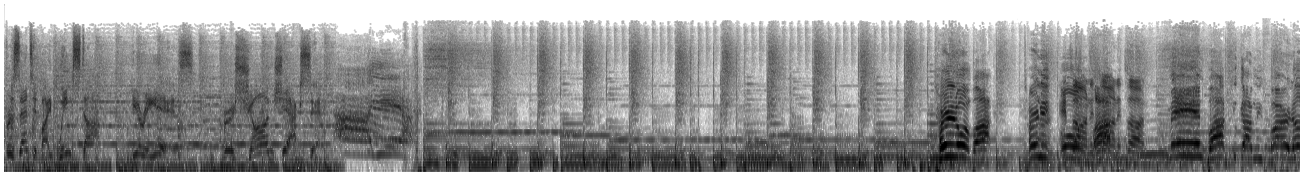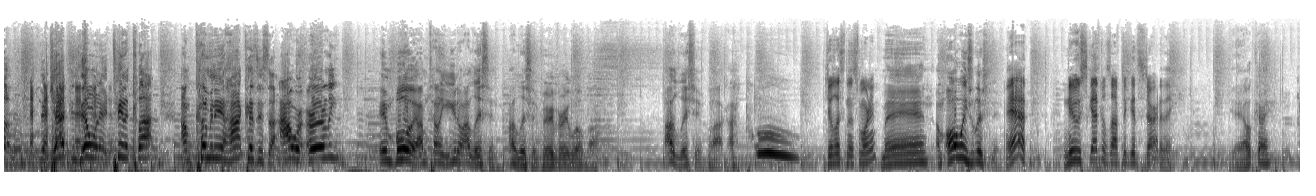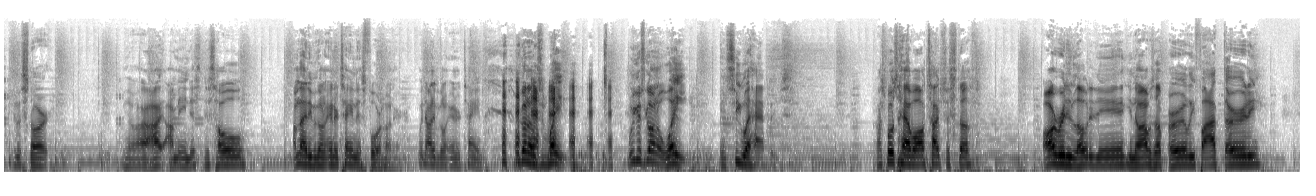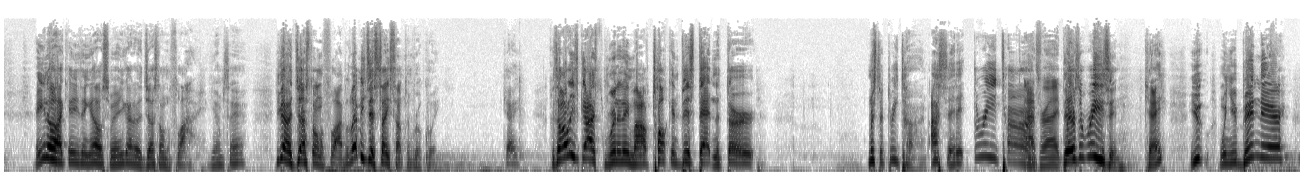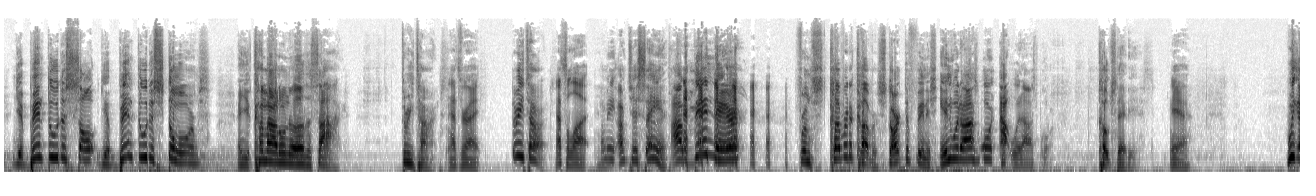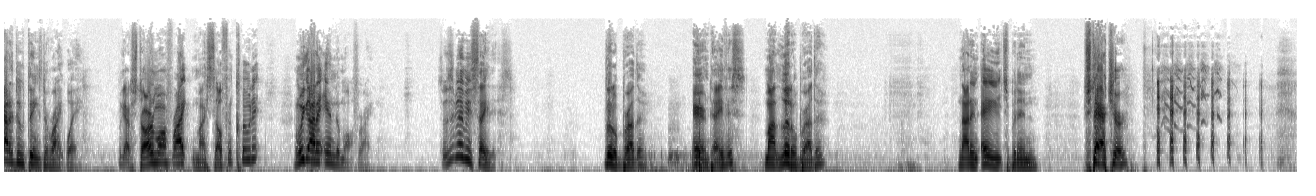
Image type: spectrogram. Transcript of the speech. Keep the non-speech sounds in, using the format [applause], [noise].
Presented by Wingstop. Here he is, Vershawn Jackson. Ah, yeah! Turn it on, Bach. Turn it It's on, on, it's Bach. on, it's on. Man, Bach, you got me fired up. The [laughs] captain's on at 10 o'clock. I'm coming in hot because it's an hour early. And boy, I'm telling you, you know, I listen. I listen very, very well, Bach. I listen, Block. I, whew, Did you listen this morning? man, I'm always listening. Yeah. New schedule's off to a good start, I think. Yeah, okay. Good start. You know, I, I- I mean, this this whole, I'm not even going to entertain this 400. We're not even going to entertain it. We're going to just wait. [laughs] We're just going to wait and see what happens. I'm supposed to have all types of stuff already loaded in. You know, I was up early, 5:30. And you know, like anything else, man, you got to adjust on the fly. You know what I'm saying? You got to adjust on the fly. But let me just say something real quick. Okay? Because all these guys running their mouth, talking this, that, and the third. Mr. Three Time. I said it three times. That's right. There's a reason. Okay? You when you've been there, you've been through the salt, you've been through the storms, and you come out on the other side. Three times. That's right. Three times. That's a lot. I mean, I'm just saying. I've been there [laughs] from cover to cover, start to finish. In with Osborne, out with Osborne. Coach, that is. Yeah. we got to do things the right way. We got to start them off right, myself included, and we got to end them off right. So just let me say this. Little brother, Aaron Davis, my little brother, not in age, but in stature [laughs]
